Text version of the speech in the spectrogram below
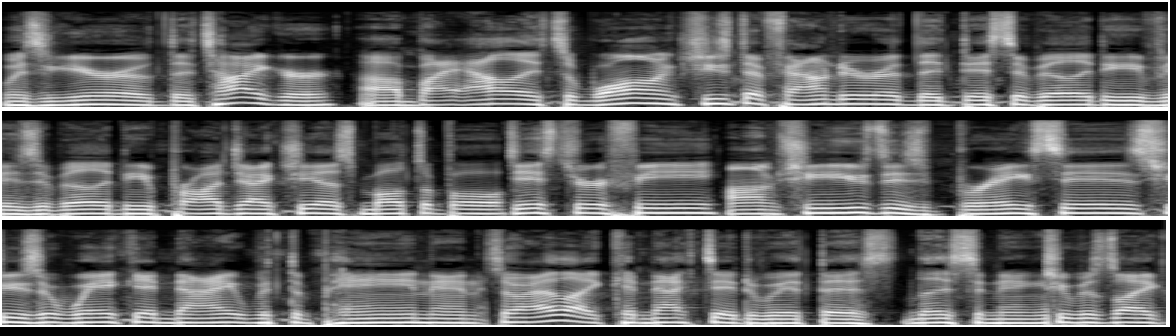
was Year of the Tiger uh, by Alice Wong. She's the founder of the Disability Visibility Project. She has multiple dystrophy. Um, she uses braces. She's awake at night with the pain. And so I like connected with this listening. She was like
